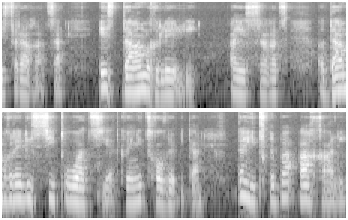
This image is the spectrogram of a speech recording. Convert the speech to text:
ეს რაღაცა. ეს დამღლელი აი ეს რაღაც დამღრელი სიტუაცია თქვენი ცხოვრებიდან და იწყება ახალი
